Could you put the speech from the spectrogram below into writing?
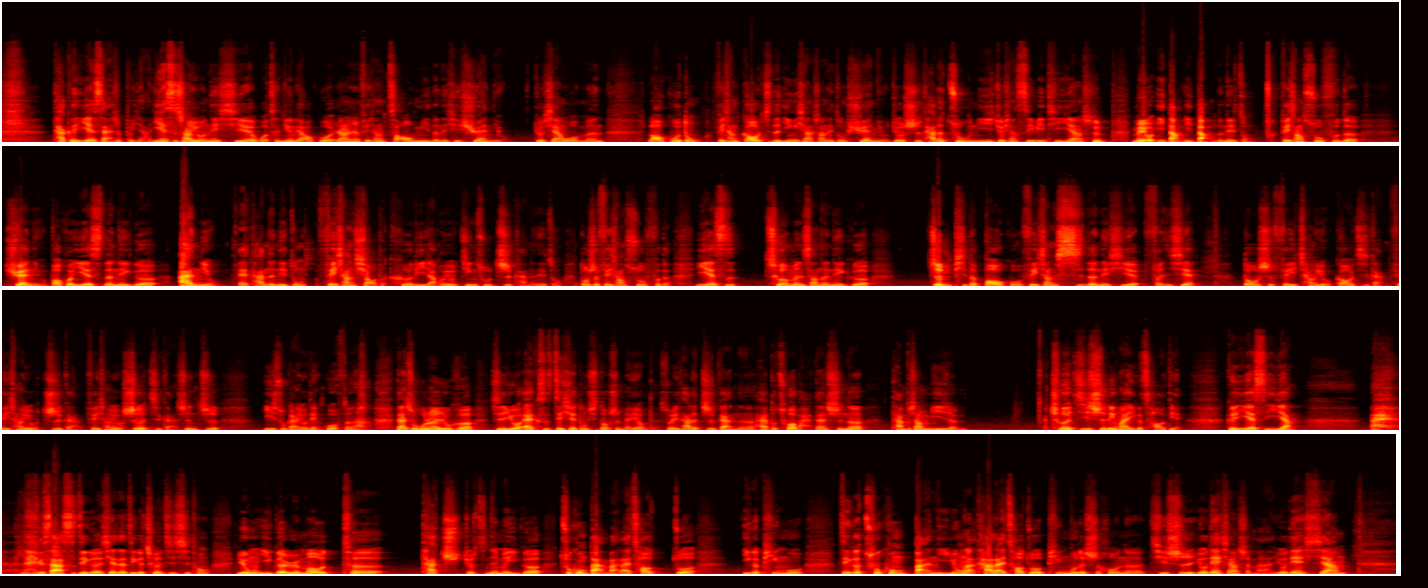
它跟 ES 还是不一样。ES 上有那些我曾经聊过，让人非常着迷的那些旋钮，就像我们老古董非常高级的音响上那种旋钮，就是它的阻尼就像 CVT 一样，是没有一档一档的那种非常舒服的旋钮。包括 ES 的那个按钮，哎，它的那种非常小的颗粒，然后有金属质感的那种，都是非常舒服的。ES 车门上的那个真皮的包裹，非常细的那些缝线，都是非常有高级感、非常有质感、非常有设计感，甚至。艺术感有点过分啊，但是无论如何，其实 UX 这些东西都是没有的，所以它的质感呢还不错吧，但是呢谈不上迷人。车机是另外一个槽点，跟 ES 一样，哎，雷克萨斯这个现在这个车机系统用一个 Remote Touch 就是那么一个触控板吧来操作一个屏幕，这个触控板你用了它来操作屏幕的时候呢，其实有点像什么？有点像。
